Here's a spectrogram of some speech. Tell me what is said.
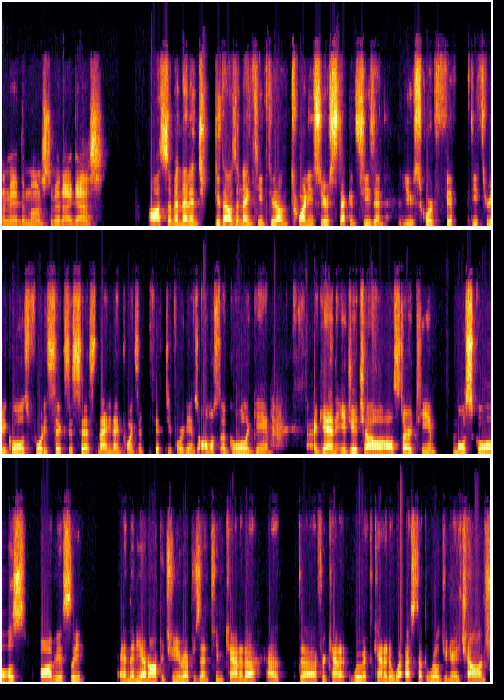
of made the most of it, I guess. Awesome. And then in 2019, 2020, so your second season, you scored 53 goals, 46 assists, 99 points in 54 games, almost a goal a game. Again, AJHL All Star team, most goals, obviously. And then you had an opportunity to represent Team Canada at, uh, for Canada with Canada West at the World Junior A Challenge.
